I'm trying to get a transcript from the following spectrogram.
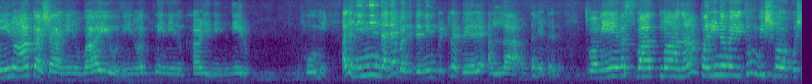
ನೀನು ಆಕಾಶ, ನೀನು ವಾಯು, ನೀನು ಅಗ್ನಿ, ನೀನು ಗಾಳಿ, ನೀನು ನೀರು, ಭೂಮಿ. ಅದು ನಿನ್ನಿಂದಾನೇ ಬಂದಿದೆ, ನಿನ್ ಬಿಟ್ರೆ ಬೇರೆ ಅಲ್ಲ ಅಂತ ಹೇಳ್ತಾ ಇದ್ದಾರೆ. ತ್ವಮೇವ ಸ್ವಾತ್ಮಾನ ಪರಿಣಮಯಿತು ವಿಶ್ವ ಉಪುಷ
